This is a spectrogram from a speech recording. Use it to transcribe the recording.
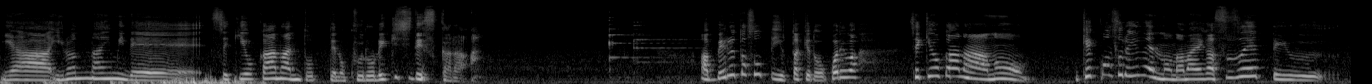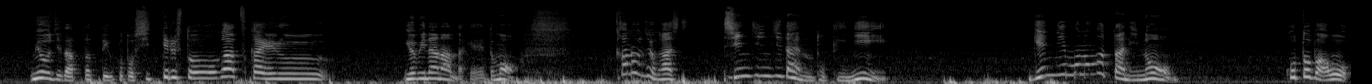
ん。いやーいろんな意味で関岡アナにとっての黒歴史ですから。あベルタソって言ったけどこれは関岡アナの結婚する以前の名前が鈴江っていう名字だったっていうことを知ってる人が使える呼び名なんだけれども彼女が新人時代の時に「源氏物語」の言葉を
